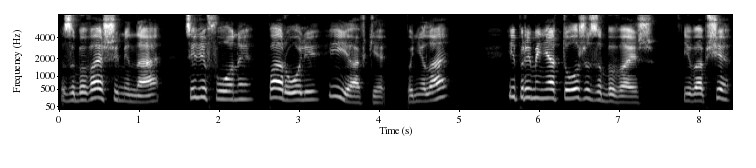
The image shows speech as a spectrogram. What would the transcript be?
Забываешь имена, телефоны, пароли и явки. Поняла? И про меня тоже забываешь. И вообще,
